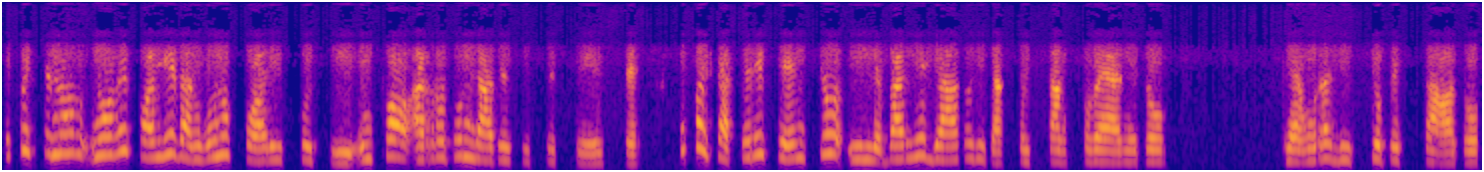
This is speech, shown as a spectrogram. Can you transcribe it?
e queste nu- nuove foglie vengono fuori così, un po' arrotondate su se stesse. E poi c'è per esempio il variegato di Castelfranco Veneto, che è un radicchio pezzato,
